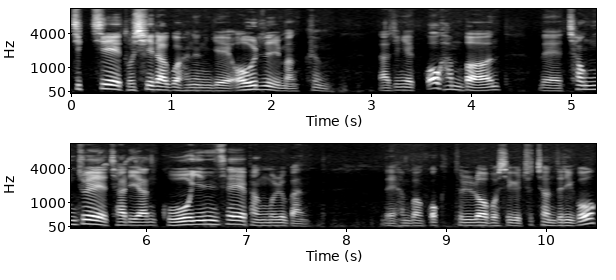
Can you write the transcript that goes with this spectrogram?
직지의 도시라고 하는 게 어울릴 만큼 나중에 꼭 한번 네, 청주에 자리한 고인세 박물관 네, 한번 꼭 들러보시길 추천드리고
